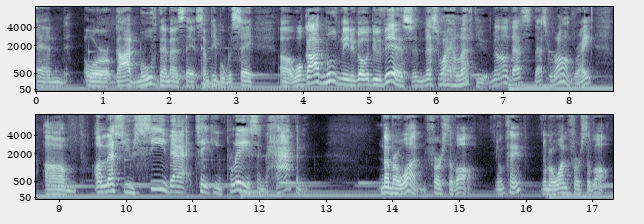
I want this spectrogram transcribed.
and or God moved them, as they, some people would say, uh, "Well, God moved me to go do this, and that's why I left you." No, that's that's wrong, right? Um, unless you see that taking place and happening. Number one, first of all, okay. Number one, first of all.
